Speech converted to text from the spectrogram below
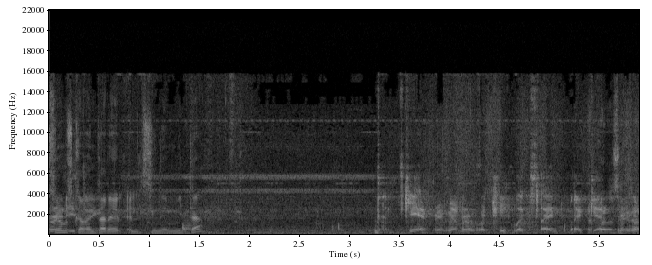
tenemos que aventar el, el cinemita. I can't remember what he looks like. I can't remember.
